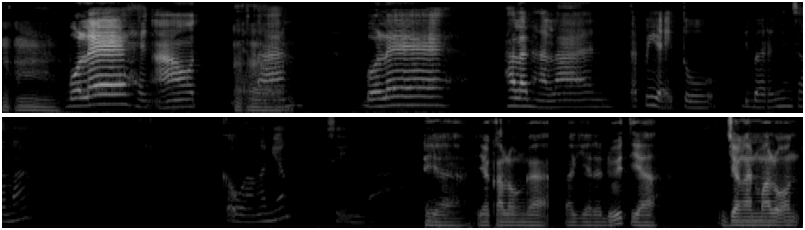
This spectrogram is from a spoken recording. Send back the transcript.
Mm-mm. boleh hangout ya Uh-uh. kan boleh halan-halan tapi ya itu dibarengin sama keuangan yang seimbang Iya, ya kalau nggak lagi ada duit ya jangan malu on-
